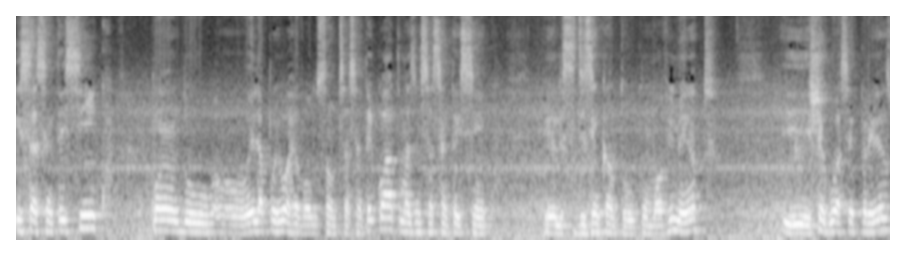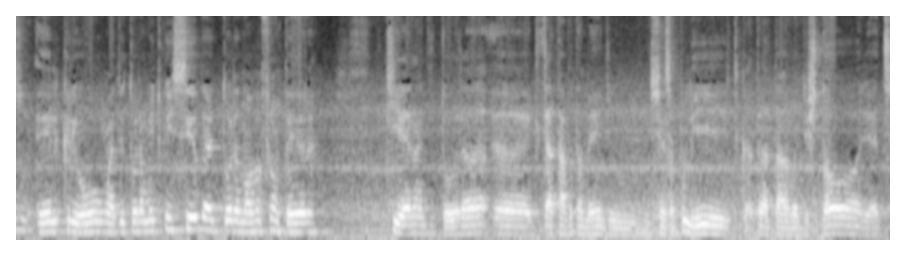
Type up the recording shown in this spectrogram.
em 65, quando ele apoiou a Revolução de 64, mas em 65 ele se desencantou com o movimento e chegou a ser preso. Ele criou uma editora muito conhecida, a editora Nova Fronteira, que era uma editora eh, que tratava também de, de, ciência política, tratava de história, etc.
